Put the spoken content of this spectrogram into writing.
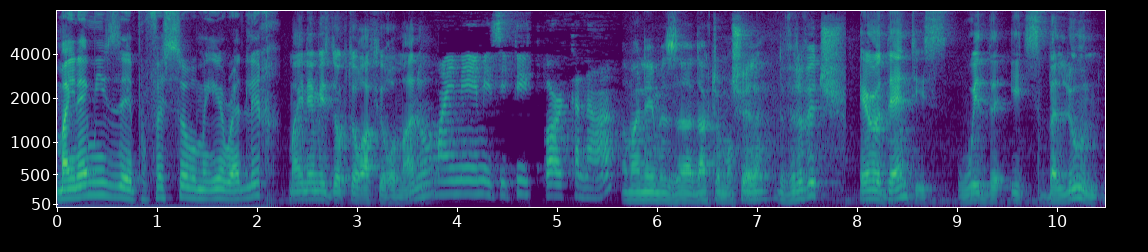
My name is uh, Professor Meir Redlich. My name is Dr. Rafi Romano. My name is Edith Barkana. My name is uh, Dr. Moshe Davidovich. Aerodentis, with its balloon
